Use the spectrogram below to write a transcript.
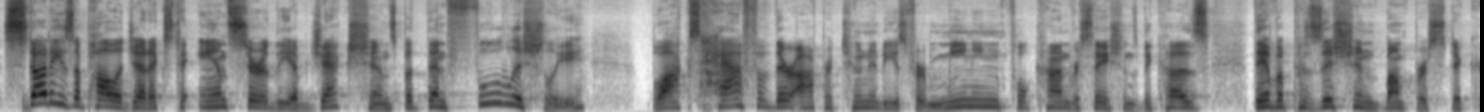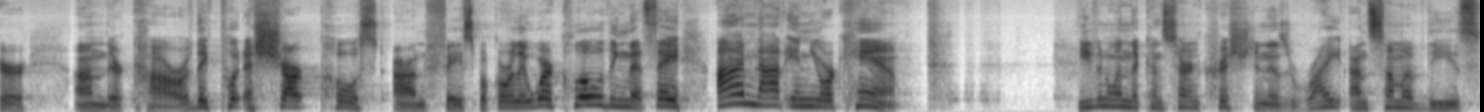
studies apologetics to answer the objections, but then foolishly blocks half of their opportunities for meaningful conversations because they have a position bumper sticker on their car, or they put a sharp post on Facebook, or they wear clothing that say, I'm not in your camp. Even when the concerned Christian is right on some of these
